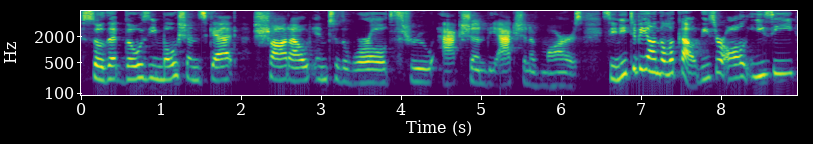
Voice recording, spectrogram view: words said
so that those emotions get shot out into the world through action, the action of Mars. So you need to be on the lookout. These are all easy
